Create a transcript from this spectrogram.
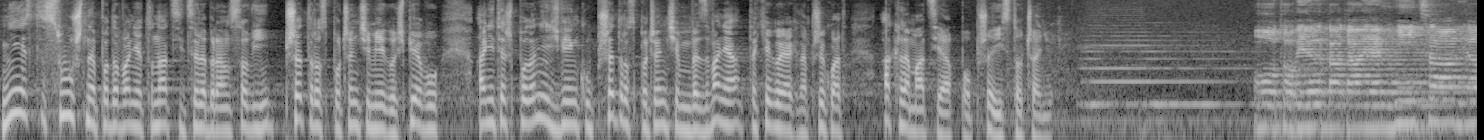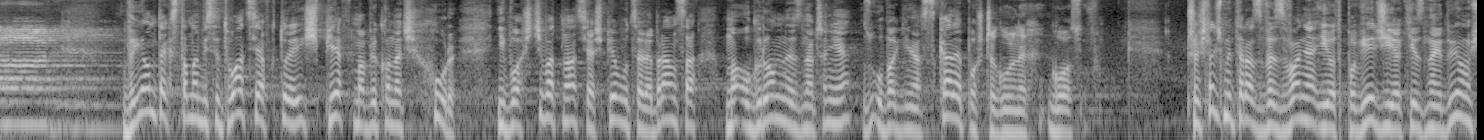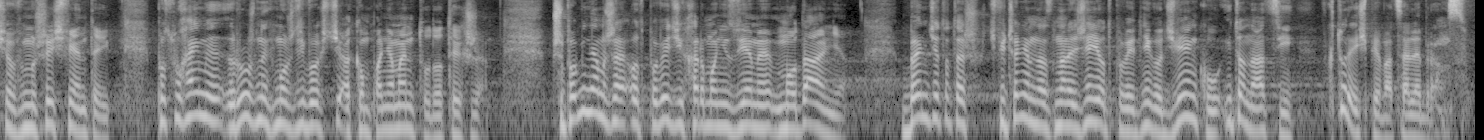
Nie jest słuszne podawanie tonacji celebransowi przed rozpoczęciem jego śpiewu, ani też podanie dźwięku przed rozpoczęciem wezwania, takiego jak na przykład aklamacja po przeistoczeniu. Oto wielka tajemnica wiary. Wyjątek stanowi sytuacja, w której śpiew ma wykonać chór i właściwa tonacja śpiewu celebransa ma ogromne znaczenie z uwagi na skalę poszczególnych głosów. Prześledźmy teraz wezwania i odpowiedzi, jakie znajdują się w mszy świętej. Posłuchajmy różnych możliwości akompaniamentu do tychże. Przypominam, że odpowiedzi harmonizujemy modalnie. Będzie to też ćwiczeniem na znalezienie odpowiedniego dźwięku i tonacji, w której śpiewa celebrans.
